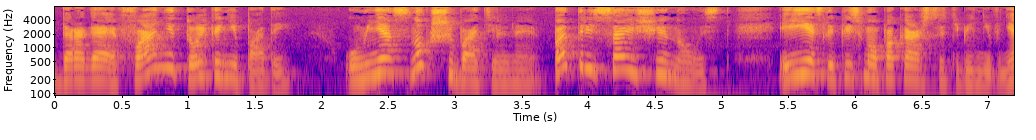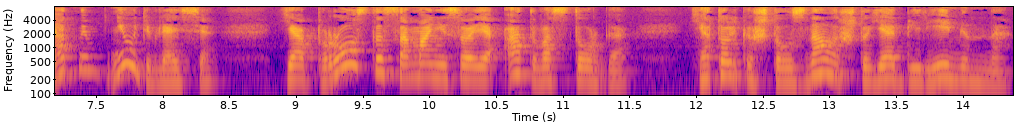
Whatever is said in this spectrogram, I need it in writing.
«Дорогая Фанни, только не падай. У меня сногсшибательная, потрясающая новость. И если письмо покажется тебе невнятным, не удивляйся. Я просто сама не своя от восторга. Я только что узнала, что я беременна.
